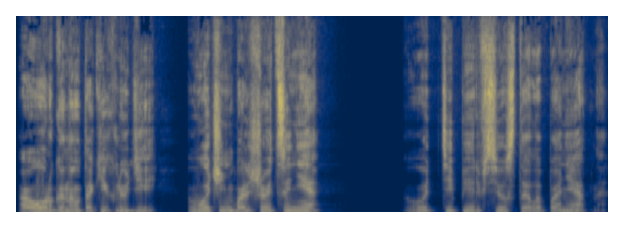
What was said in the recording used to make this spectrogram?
А органы у таких людей в очень большой цене. Вот теперь все стало понятно.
